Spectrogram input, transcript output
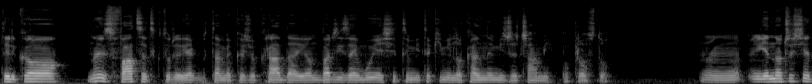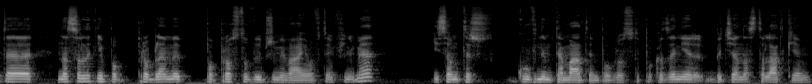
Tylko, no jest facet, który jakby tam jakoś okrada i on bardziej zajmuje się tymi takimi lokalnymi rzeczami, po prostu. Mm, jednocześnie te nastoletnie po problemy po prostu wybrzmiewają w tym filmie i są też głównym tematem, po prostu pogodzenie bycia nastolatkiem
